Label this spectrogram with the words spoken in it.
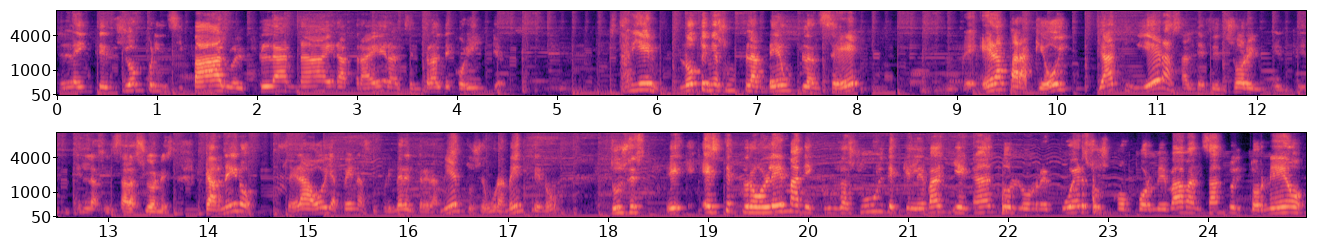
la intención principal o el plan A era traer al central de Corinthians. Está bien, no tenías un plan B, un plan C. Era para que hoy ya tuvieras al defensor en, las instalaciones. Carnero será hoy apenas su primer entrenamiento, seguramente, ¿no? Entonces, eh, este problema de Cruz Azul, de que le van llegando los refuerzos conforme va avanzando el torneo,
